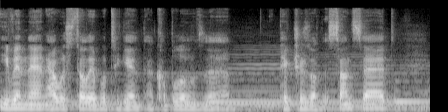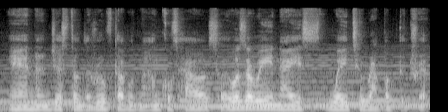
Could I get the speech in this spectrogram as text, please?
even then, I was still able to get a couple of the pictures of the sunset and just of the rooftop of my uncle's house. So it was a really nice way to wrap up the trip.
